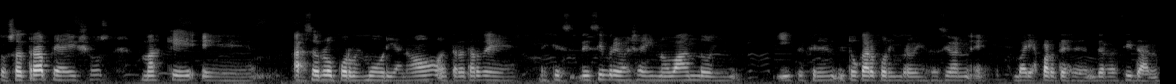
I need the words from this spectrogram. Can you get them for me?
los atrape a ellos más que eh, hacerlo por memoria, ¿no? Tratar de, que siempre vaya innovando y, prefieren tocar por improvisación en varias partes del de recital.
